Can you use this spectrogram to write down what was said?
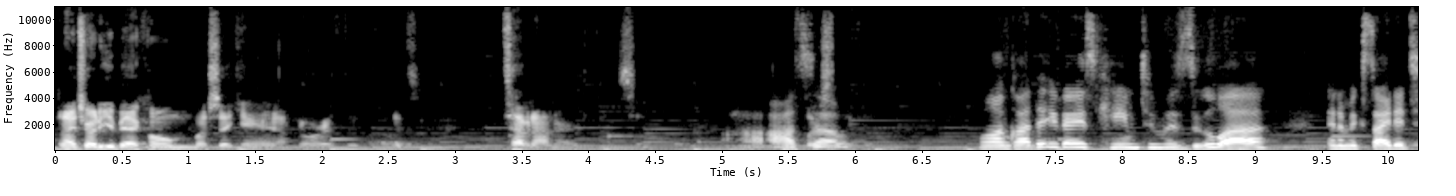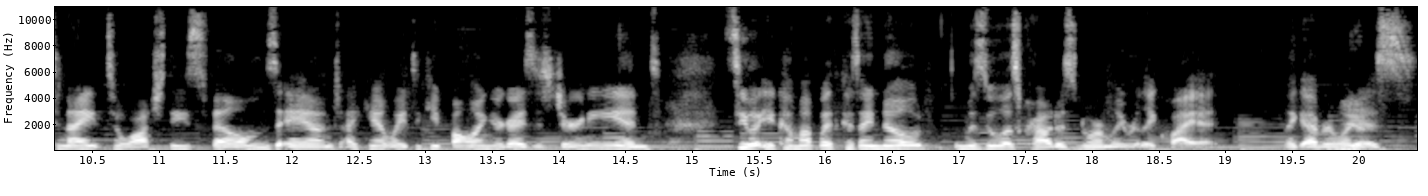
and I try to get back home as much as I can up north. It's, it's heaven on earth. So, place awesome. like. Well, I'm glad that you guys came to Missoula, and I'm excited tonight to watch these films. And I can't wait to keep following your guys' journey and see what you come up with because I know Missoula's crowd is normally really quiet. Like everyone Yeah. is.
